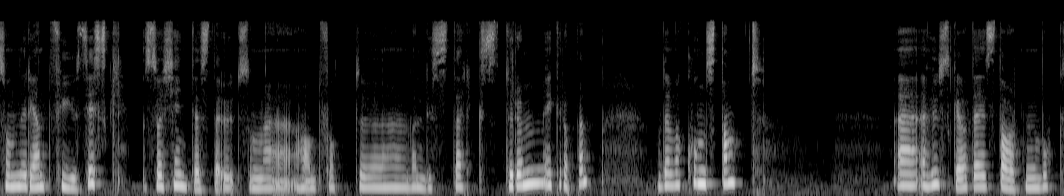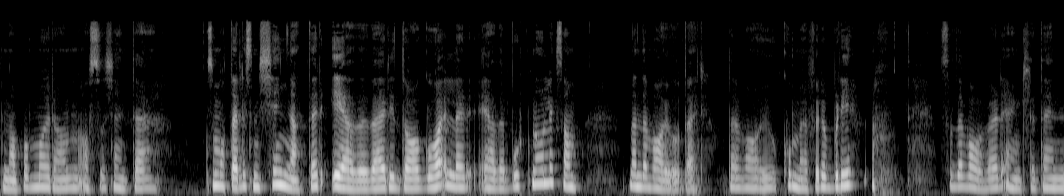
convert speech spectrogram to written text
sånn rent fysisk, så kjentes det ut som jeg hadde fått uh, veldig sterk strøm i kroppen. Og det var konstant. Jeg, husker at jeg i starten våkna på morgenen, og så kjente jeg Så måtte jeg liksom kjenne etter. Er det der i dag òg, eller er det borte nå, liksom? Men det var jo der. Det var jo kommet for å bli. Så det var vel egentlig den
